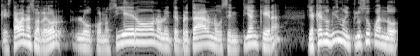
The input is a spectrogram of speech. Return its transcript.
que estaban a su alrededor lo conocieron o lo interpretaron o sentían que era. Y acá es lo mismo, incluso cuando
